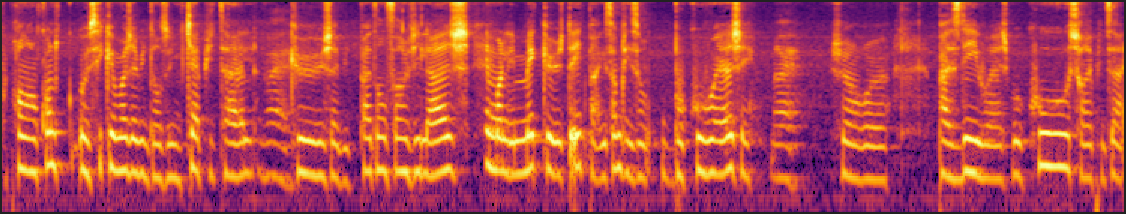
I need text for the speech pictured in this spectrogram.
Faut prendre en compte aussi que moi, j'habite dans une capitale, que j'habite pas dans un village. Et moi, les mecs que je date, par exemple, ils ont beaucoup voyagé. Genre, euh, Pasdé, ils voyagent beaucoup. Soirée Pizza a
